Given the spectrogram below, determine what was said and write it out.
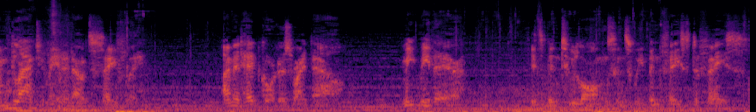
I'm glad you made it out safely. I'm at headquarters right now. Meet me there. It's been too long since we've been face to face.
